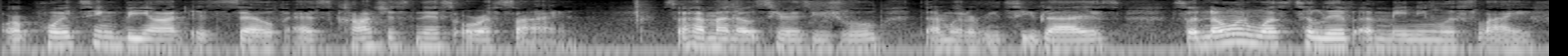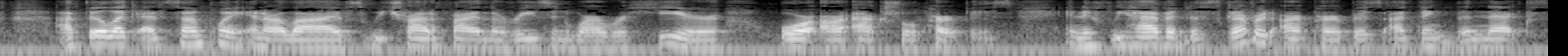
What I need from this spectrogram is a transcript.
or pointing beyond itself as consciousness or a sign. So I have my notes here as usual that I'm going to read to you guys. So no one wants to live a meaningless life. I feel like at some point in our lives, we try to find the reason why we're here or our actual purpose. And if we haven't discovered our purpose, I think the next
